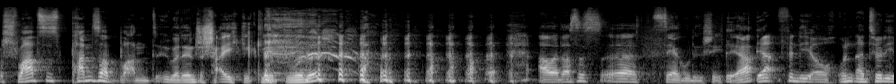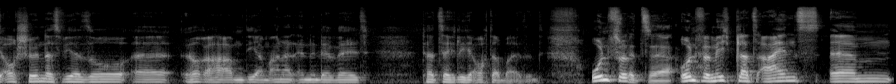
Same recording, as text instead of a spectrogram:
schwarzes Panzerband über den Scheich geklebt wurde. Aber das ist äh, sehr gute Geschichte, ja? Ja, finde ich auch. Und natürlich auch schön, dass wir so äh, Hörer haben, die am anderen Ende der Welt tatsächlich auch dabei sind. Und für, Spitze, ja. und für mich Platz 1 ähm,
